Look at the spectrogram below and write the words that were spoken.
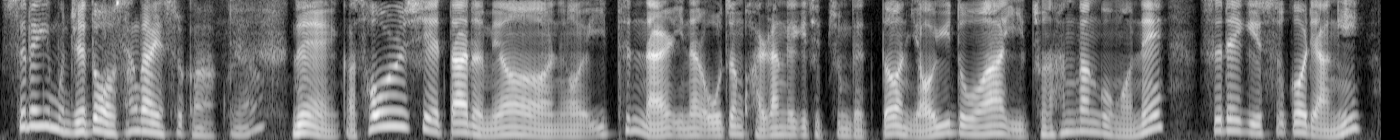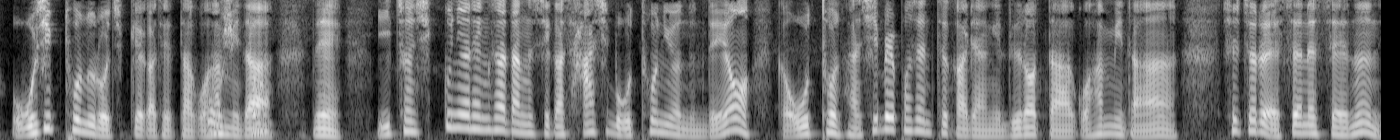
쓰레기 문제도 상당히 있을 것 같고요. 네, 그러니까 서울시에 따르면 어, 이튿날 이날 오전 관람객이 집중됐던 여의도와 이촌 한강공원의 쓰레기 수거량이 50톤으로 집계가 됐다고 50톤? 합니다. 네, 2019년 행사 당시가 45톤이었는데요. 그러니까 5톤 한 11% 가량이 늘었다고 합니다. 실제로 SNS에는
